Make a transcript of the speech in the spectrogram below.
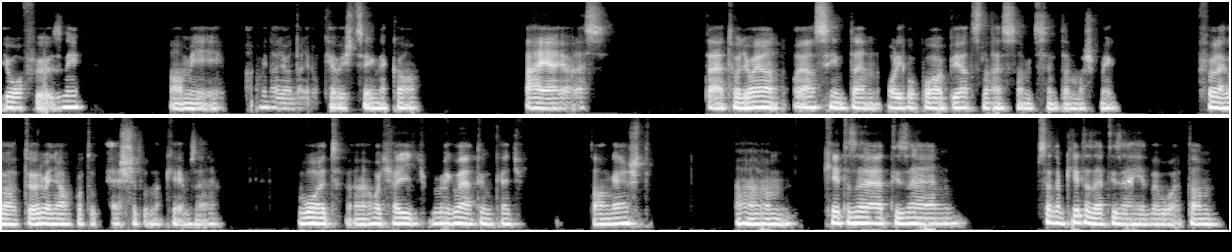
jól főzni, ami, ami nagyon-nagyon kevés cégnek a pályája lesz. Tehát, hogy olyan, olyan szinten oligopol piac lesz, amit szerintem most még főleg a törvényalkotók ezt se tudnak képzelni. Volt, hogyha így még vehetünk egy tangást, 2010, um, szerintem 2017-ben voltam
